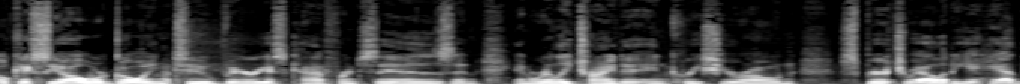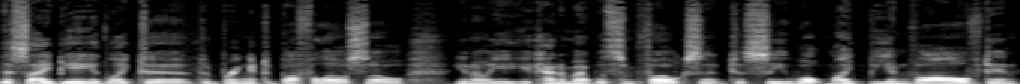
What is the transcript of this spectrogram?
Okay, so y'all were going to various conferences and, and really trying to increase your own spirituality. You had this idea you'd like to, to bring it to Buffalo, so you know you, you kind of met with some folks to see what might be involved and,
